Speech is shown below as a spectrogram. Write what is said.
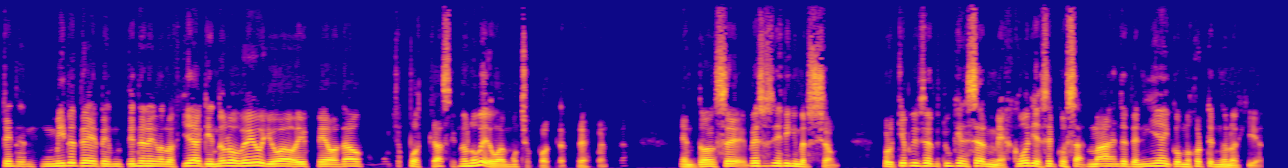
tiene, tiene tecnología que no lo veo, yo me he hablado con muchos podcasts y no lo veo en muchos podcasts, ¿te das cuenta? Entonces, eso significa inversión. ¿Por qué? Porque tú quieres ser mejor y hacer cosas más entretenidas y con mejor tecnología.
